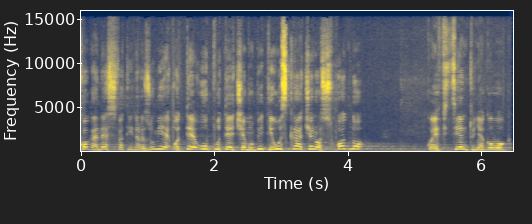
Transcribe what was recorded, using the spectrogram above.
Koga ne svati i ne razumije, od te upute će mu biti uskraćeno shodno koeficijentu njegovog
